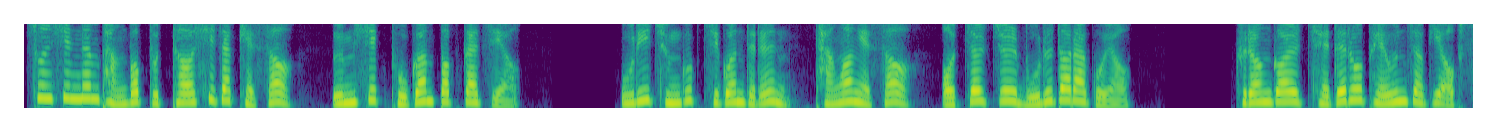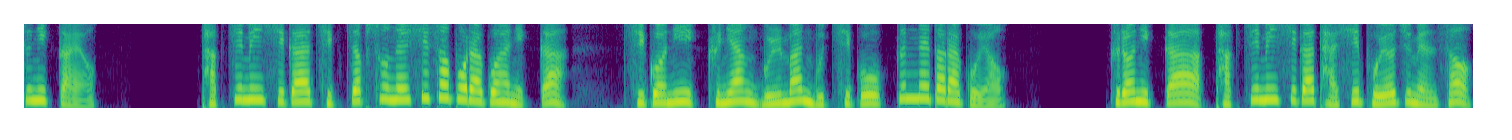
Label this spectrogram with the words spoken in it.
손 씻는 방법부터 시작해서 음식 보관법까지요. 우리 중국 직원들은 당황해서 어쩔 줄 모르더라고요. 그런 걸 제대로 배운 적이 없으니까요. 박지민 씨가 직접 손을 씻어보라고 하니까 직원이 그냥 물만 묻히고 끝내더라고요. 그러니까 박지민 씨가 다시 보여주면서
